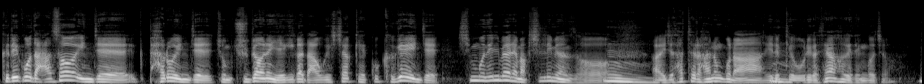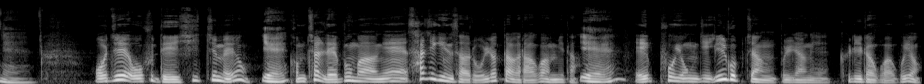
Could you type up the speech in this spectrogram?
그리고 나서 이제 바로 이제 좀 주변에 얘기가 나오기 시작했고 그게 이제 신문 일면에 막 실리면서 음. 아 이제 사퇴를 하는구나 이렇게 음. 우리가 생각하게 된 거죠. 예. 어제 오후 4시쯤에요. 예. 검찰 내부망에 사직 인사를 올렸다고 합니다. 예. A4 용지 7장 분량의 글이라고 하고요.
